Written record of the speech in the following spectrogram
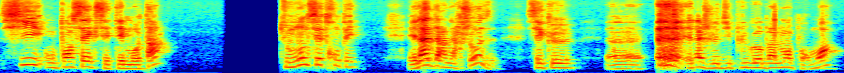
si on pensait que c'était Mota, tout le monde s'est trompé. Et la dernière chose, c'est que, euh, et là je le dis plus globalement pour moi,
